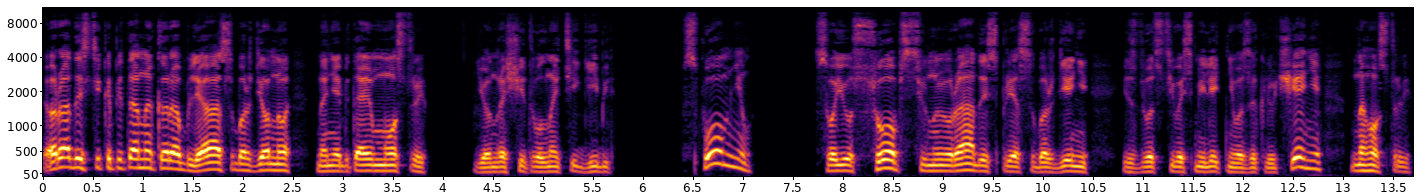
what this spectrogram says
о радости капитана корабля, освобожденного на необитаемом острове, где он рассчитывал найти гибель. Вспомнил свою собственную радость при освобождении из двадцати восьмилетнего заключения на острове.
